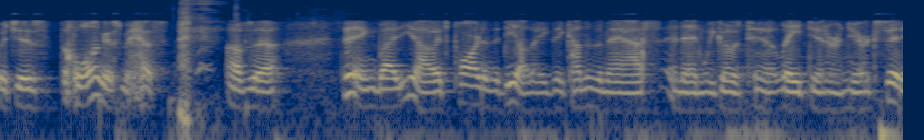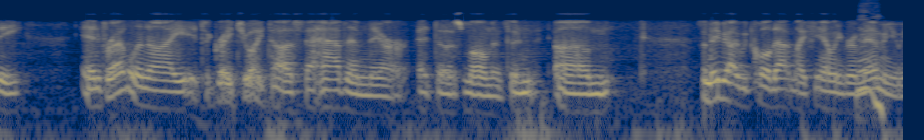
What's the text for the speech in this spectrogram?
which is the longest mass of the thing, but you know, it's part of the deal. They they come to the mass and then we go to late dinner in New York City. And for Evelyn and I, it's a great joy to us to have them there at those moments. And um, so maybe I would call that my family room memory.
